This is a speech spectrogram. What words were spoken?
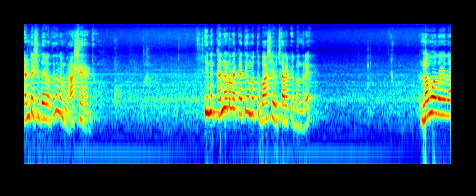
ಖಂಡಿಸಿದ್ದೇವೆ ಅಂತಂದರೆ ನಮ್ಗೆ ಆಶ್ಚರ್ಯ ಆಗ್ತದೆ. ಇನ್ನು ಕನ್ನಡದ ಕತೆ ಮತ್ತು ಭಾಷೆ ವಿಚಾರಕ್ಕೆ ಬಂದರೆ ನವೋದಯದ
